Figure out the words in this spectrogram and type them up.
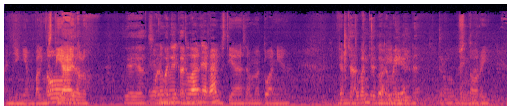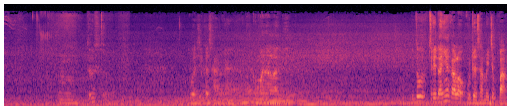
Anjing yang paling Oh, setia iya. itu loh. Iya iya. Ya, majikannya. tuannya kan? paling setia sama tuannya. Dan Cantik itu kan ya, juga ini ya. Medina. true Eh, story. Hmm, terus? Gue sih ke sana. Ke mana lagi itu ceritanya kalau udah sampai Jepang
